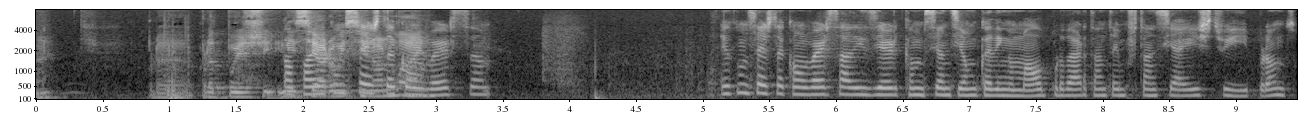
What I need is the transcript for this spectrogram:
é? para, para depois iniciar o ensino esta online. conversa. Eu comecei esta conversa a dizer que me sentia um bocadinho mal por dar tanta importância a isto e pronto.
